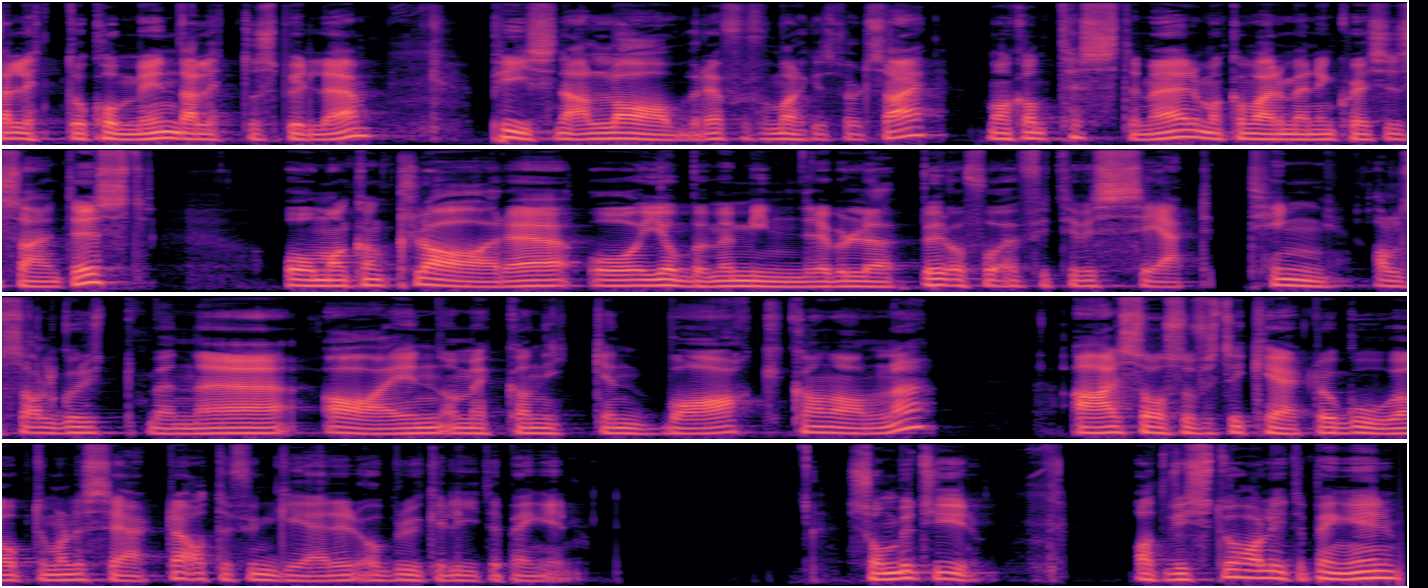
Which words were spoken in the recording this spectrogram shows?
Det er lett å komme inn, det er lett å spille. Prisene er lavere for å få markedsført seg. Man kan teste mer, man kan være mer en crazy scientist. Og man kan klare å jobbe med mindre beløper og få effektivisert ting. Altså algoritmene, AI-en og mekanikken bak kanalene er så sofistikerte og gode og optimaliserte at det fungerer å bruke lite penger. Som betyr at hvis du har lite penger,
